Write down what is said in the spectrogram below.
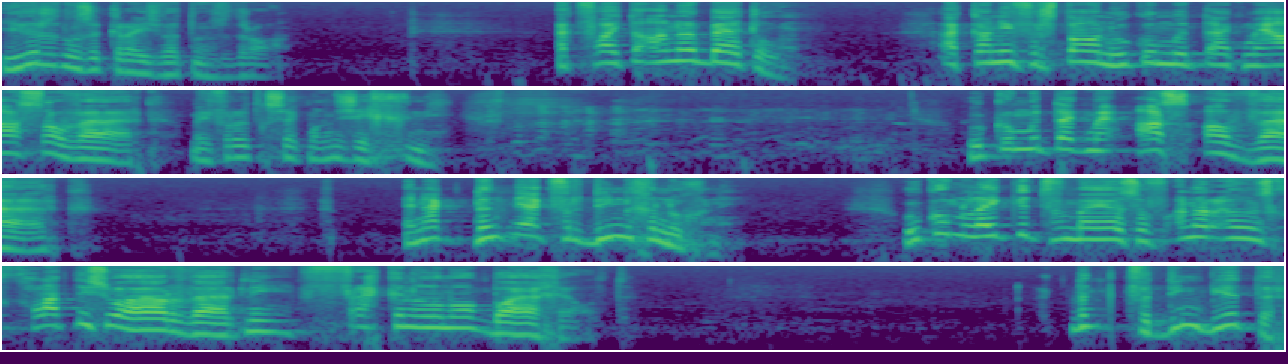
Iewers het ons 'n kruis wat ons dra. Ek fight 'n ander battle. Ek kan nie verstaan hoekom moet ek my as af werk? My vrou het gesê ek mag nie sê nie. Hoekom moet ek my as af werk? En ek dink nie ek verdien genoeg nie. Hoekom lyk dit vir my asof ander ouens glad nie so hard werk nie, vrek en hulle maak baie geld? Ek dink ek verdien beter.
